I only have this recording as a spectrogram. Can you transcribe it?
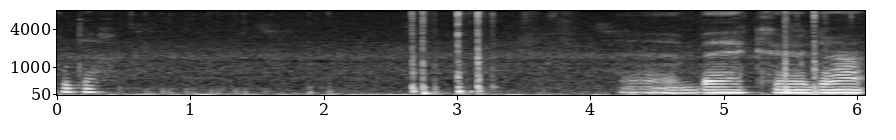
footer uh, background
